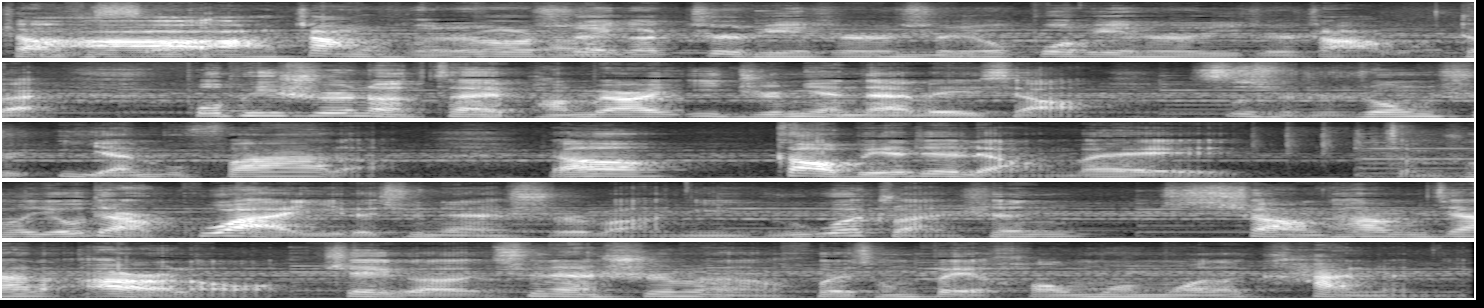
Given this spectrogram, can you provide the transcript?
丈夫啊死了。啊啊！丈夫死了之后，这个制皮师是由剥皮师一直照顾的。对，剥皮师呢在旁边一直面带微笑，自始至终是一言不发的。然后告别这两位怎么说有点怪异的训练师吧，你如果转身上他们家的二楼，这个训练师们会从背后默默地看着你。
